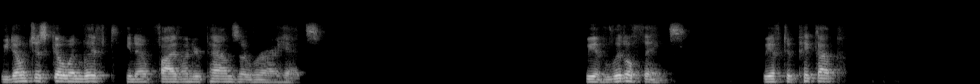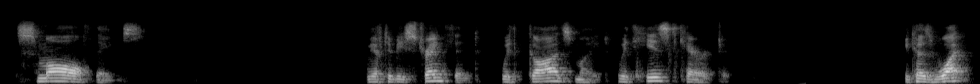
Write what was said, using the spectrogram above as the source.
We don't just go and lift, you know, 500 pounds over our heads. We have little things we have to pick up small things. We have to be strengthened with God's might, with his character. Because what,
